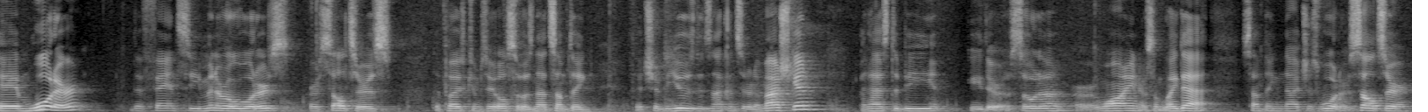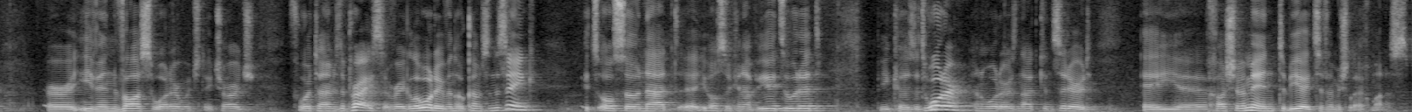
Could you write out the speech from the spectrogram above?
Um, water, the fancy mineral waters or seltzers, the place can say also is not something that should be used. It's not considered a mashkin. It has to be either a soda or a wine or something like that. Something not just water, seltzer, or even Voss water, which they charge four times the price of regular water, even though it comes in the sink. It's also not. Uh, you also cannot be yetzer with it because it's water, and water is not considered a uh, chashav min to be yetzer for mishlech manas.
